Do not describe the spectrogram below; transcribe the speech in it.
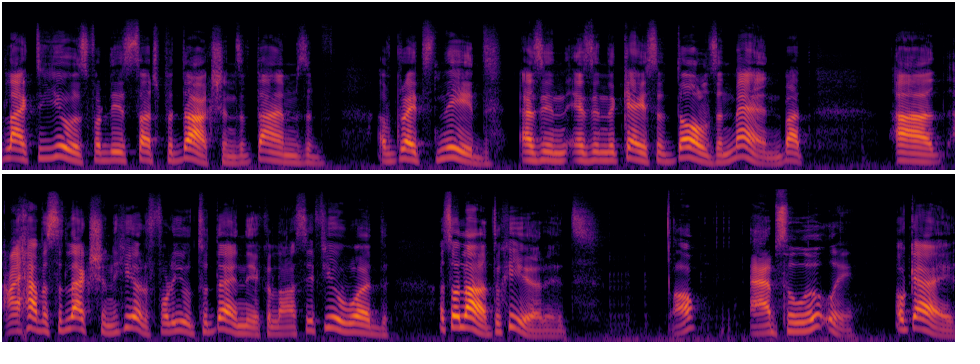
like to use for these such productions of times of, of great need, as in as in the case of Dolls and Men. But uh, I have a selection here for you today, Nicholas. If you would, so allowed to hear it. Oh, absolutely. Okay,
